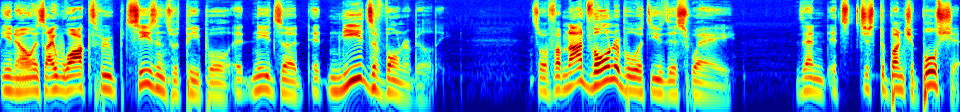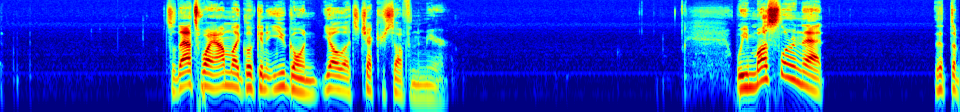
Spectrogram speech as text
you know, as I walk through seasons with people, it needs a it needs a vulnerability. So if I'm not vulnerable with you this way, then it's just a bunch of bullshit. So that's why I'm like looking at you going, yo, let's check yourself in the mirror. We must learn that that the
